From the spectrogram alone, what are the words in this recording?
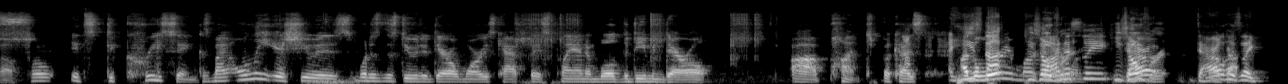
Well. So it's decreasing because my only issue is what does this do to Daryl Morey's cap space plan, and will the Demon Daryl uh, punt? Because he's Uh, the not. Mark- He's over. it. Honestly, He's Daryl- over it. Daryl Okay. has like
